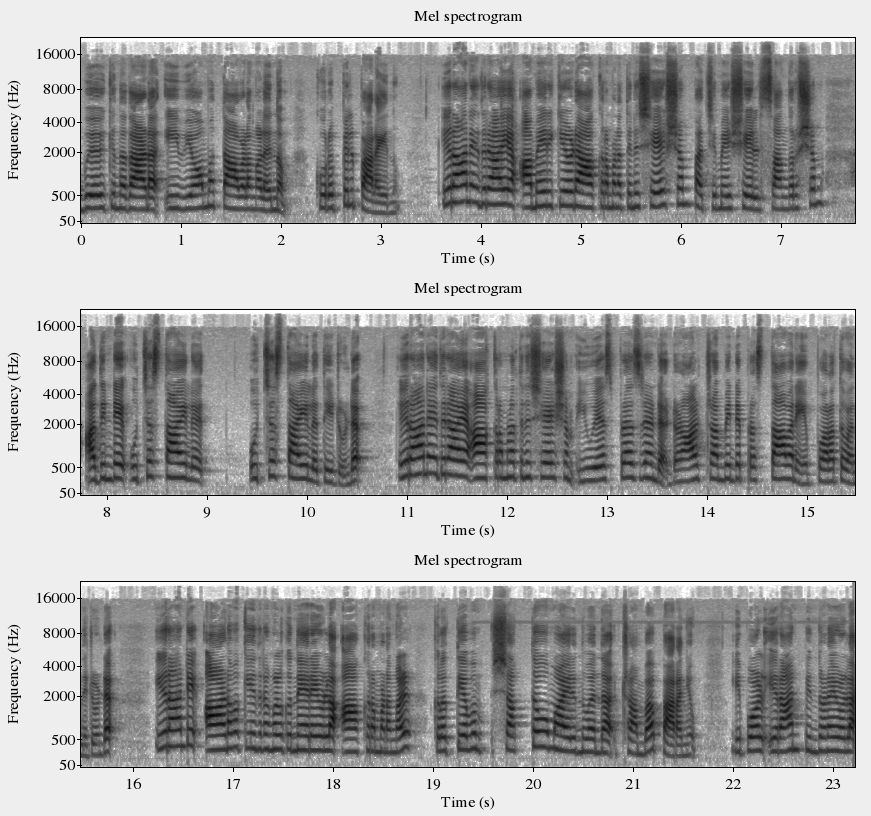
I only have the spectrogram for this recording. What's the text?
ഉപയോഗിക്കുന്നതാണ് ഈ വ്യോമത്താവളങ്ങളെന്നും കുറിപ്പിൽ പറയുന്നു. ഇറാനെതിരായ അമേരിക്കയുടെ ആക്രമണത്തിന് ശേഷം പശ്ചിമേഷ്യയിൽ സംഘർഷം അതിന്റെ ഉച്ചസ്ഥായിലെ ഉച്ചസ്ഥായിലെത്തിയിട്ടുണ്ട്. ഇറാനെതിരായ ആക്രമണത്തിന് ശേഷം യു എസ് പ്രസിഡന്റ് ഡൊണാൾഡ് ട്രംപിന്റെ പ്രസ്താവനയും പുറത്തു വന്നിട്ടുണ്ട്. ഇറാന്റെ ആണവ കേന്ദ്രങ്ങൾക്ക് നേരെയുള്ള ആക്രമണങ്ങൾ കൃത്യവും ശക്തവുമായിരുന്നുവെന്ന് ട്രംപ് പറഞ്ഞു. ഇപ്പോൾ ഇറാൻ പിന്തുണയുള്ള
